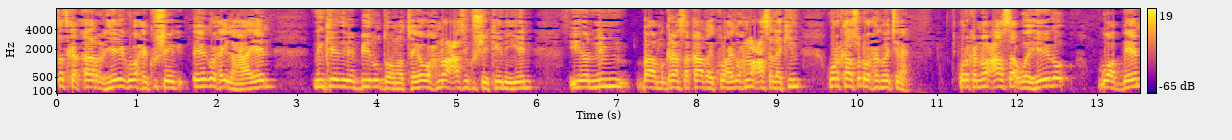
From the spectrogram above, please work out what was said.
Dadka qaar heego waxay ku sheeg heego waxay lahaayeen. Ninkeediibay biil u doonatay oo wax noocaasay ku sheekeynayeen iyo nin baa magaranaysa qaad ay ku lahayd wax noocaasa laakiin warkaaso dhan waxa kama jiraan. Warka noocaasa waa heego waa been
